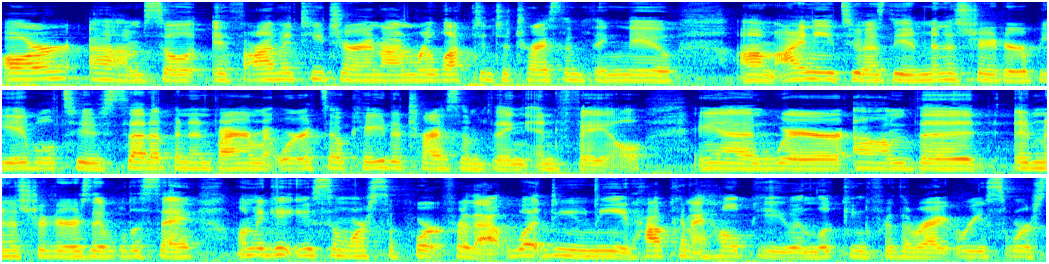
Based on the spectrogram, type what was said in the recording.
are. Um, so, if I'm a teacher and I'm reluctant to try something new, um, I need to, as the administrator, be able to set up an environment where it's okay to try something and fail, and where um, the administrator is able to say, "Let me get you some more support for that. What do you need? How can I help you?" And looking for the right resources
